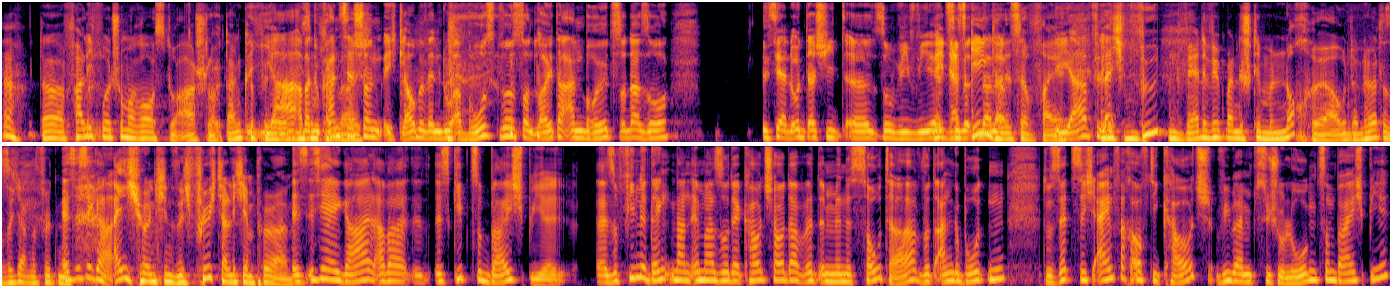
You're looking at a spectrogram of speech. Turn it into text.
Ja, da falle ich wohl schon mal raus, du Arschloch. Danke für Ja, aber du kannst ja schon, ich glaube, wenn du erbost wirst und Leute anbrüllst oder so, ist ja ein Unterschied, äh, so wie wir Nee, jetzt das Gegenteil ist der Fall. Ja, Wenn vielleicht. ich wütend werde, wird meine Stimme noch höher und dann hört es sich an, als würde ein Es ist egal. Eichhörnchen sich fürchterlich empören. Es ist ja egal, aber es gibt zum Beispiel, also viele denken dann immer so, der Couchschauder wird in Minnesota, wird angeboten, du setzt dich einfach auf die Couch, wie beim Psychologen zum Beispiel,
